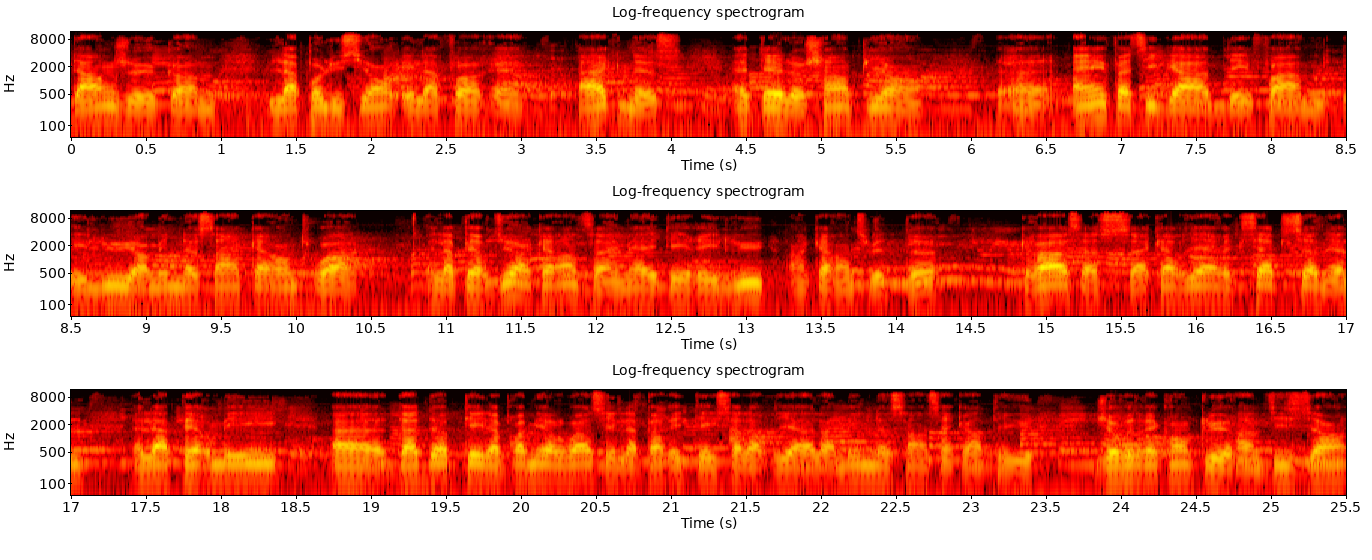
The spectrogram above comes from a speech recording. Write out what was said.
d'enjeux comme la pollution et la forêt. Agnes était le champion euh, infatigable des femmes élues en 1943. Elle a perdu en 1945, mais a été réélue en 1948. Grâce à sa carrière exceptionnelle, elle a permis euh, d'adopter la première loi sur la parité salariale en 1951. Je voudrais conclure en disant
